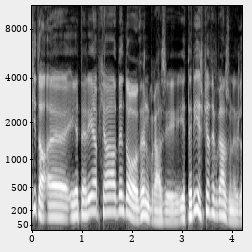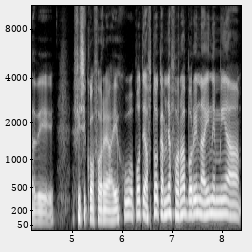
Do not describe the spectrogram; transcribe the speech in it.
Κοίτα, ε, η εταιρεία πια δεν το δεν βγάζει. Οι εταιρείες πια δεν βγάζουν δηλαδή φυσικό φορέα ήχου. Οπότε αυτό καμιά φορά μπορεί να είναι μία.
